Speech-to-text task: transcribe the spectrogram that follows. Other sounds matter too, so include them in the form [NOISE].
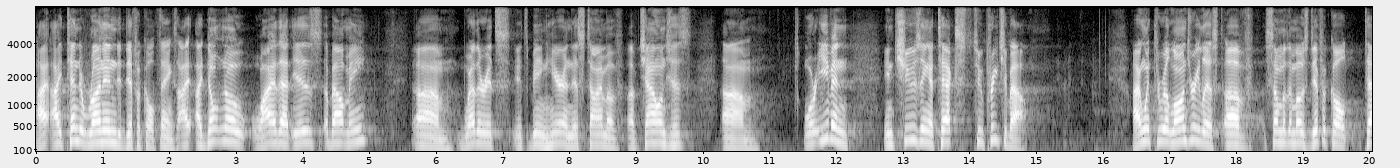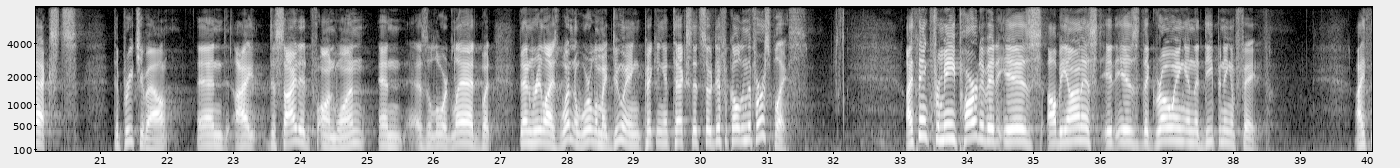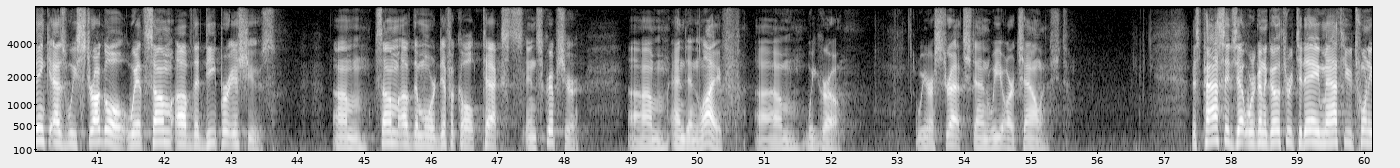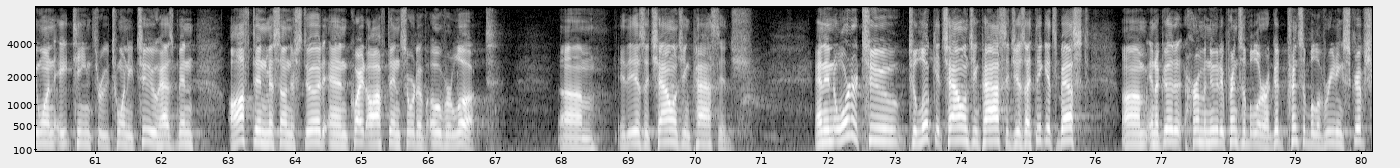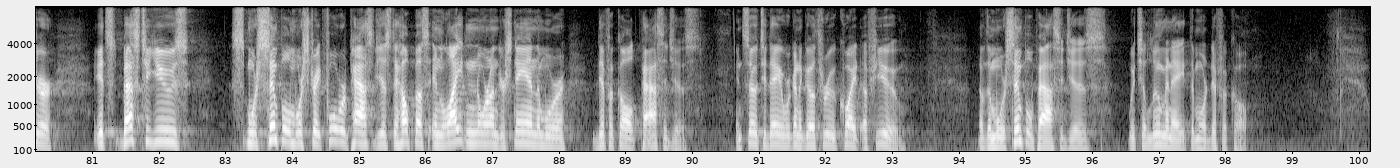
I, I tend to run into difficult things. I, I don't know why that is about me, um, whether it's, it's being here in this time of, of challenges, um, or even in choosing a text to preach about. I went through a laundry list of some of the most difficult texts to preach about, and I decided on one, and as the Lord led, but then realize, what in the world am I doing picking a text that's so difficult in the first place? I think for me, part of it is, I'll be honest, it is the growing and the deepening of faith. I think as we struggle with some of the deeper issues, um, some of the more difficult texts in Scripture um, and in life, um, we grow. We are stretched and we are challenged. This passage that we're going to go through today, Matthew 21 18 through 22, has been often misunderstood and quite often sort of overlooked. Um, it is a challenging passage. And in order to, to look at challenging passages, I think it's best um, in a good hermeneutic principle or a good principle of reading Scripture, it's best to use more simple, more straightforward passages to help us enlighten or understand the more difficult passages. And so today we're going to go through quite a few of the more simple passages which illuminate the more difficult.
